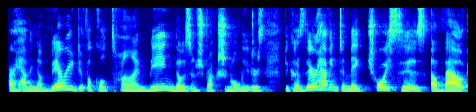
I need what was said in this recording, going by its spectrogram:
are having a very difficult time being those instructional leaders because they're having to make choices about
